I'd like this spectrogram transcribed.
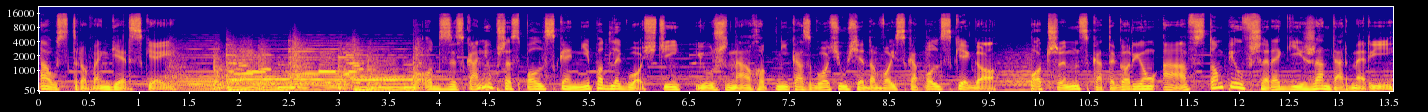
austro-węgierskiej. Po odzyskaniu przez Polskę niepodległości już na ochotnika zgłosił się do Wojska Polskiego, po czym z kategorią A wstąpił w szeregi żandarmerii.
